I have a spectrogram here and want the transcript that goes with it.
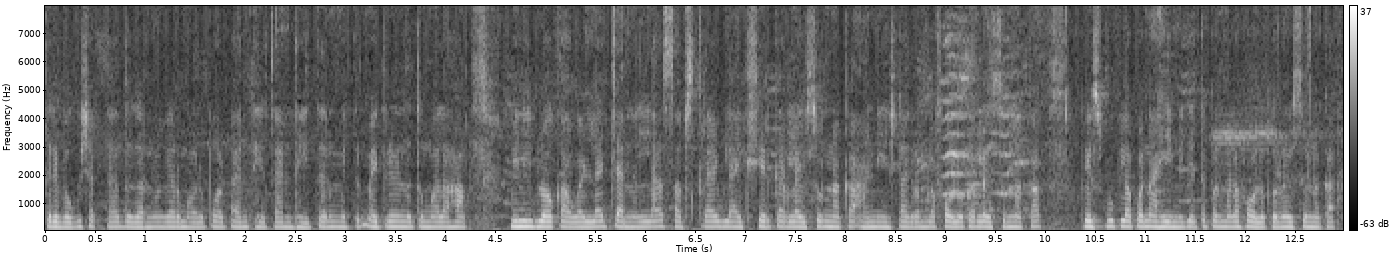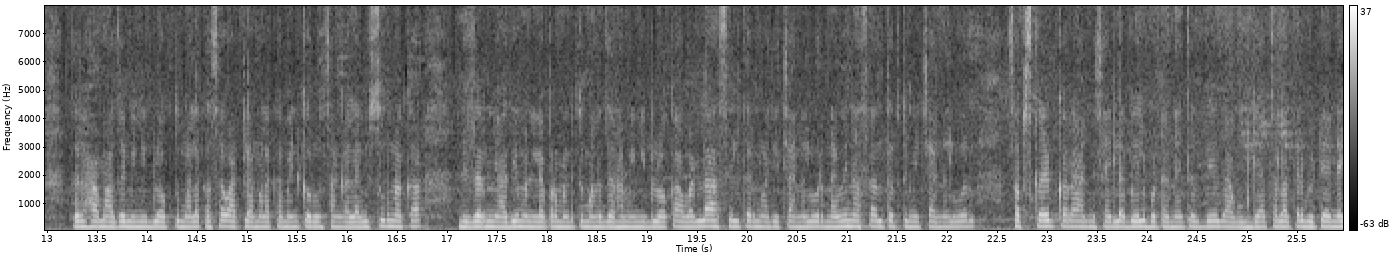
तरी बघू शकता. द- गरमागरम आलू आणि ठेचा आणि दही तर मित्र मैत्रिणीनं तुम्हाला हा मिनी ब्लॉग आवडला चॅनलला सबस्क्राईब लाईक शेअर करायला विसरू नका आणि इंस्टाग्रामला फॉलो करायला विसरू नका. फेसबुकला पण आहे मी तिथं पण मला फॉलो करणं विसरू नका. तर हा माझा मिनी ब्लॉग तुम्हाला कसा वाटला मला कमेंट करून सांगायला विसरू नका. आणि जर मी आधी म्हणल्याप्रमाणे तुम्हाला जर हा मिनी ब्लॉग आवडला असेल तर माझ्या चॅनलवर नवीन असाल तर तुम्ही चॅनलवर सबस्क्राईब करा आणि साईडला बेल बटन आहे तर ते दाबून घ्या. चला तर भेटूया नेक्स्ट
